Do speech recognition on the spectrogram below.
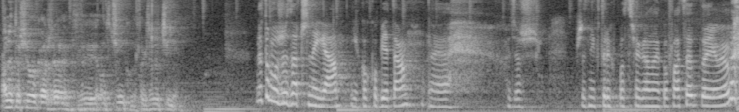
ale to się okaże w odcinku, także lecimy. No to może zacznę ja, jako kobieta. Ech, chociaż przez niektórych postrzegana jako facet, to nie wiem.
